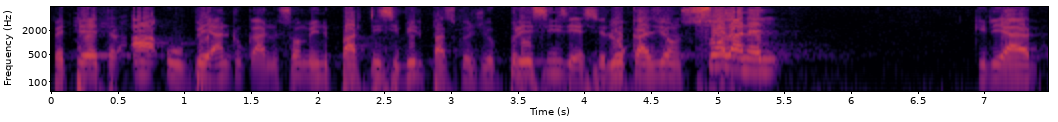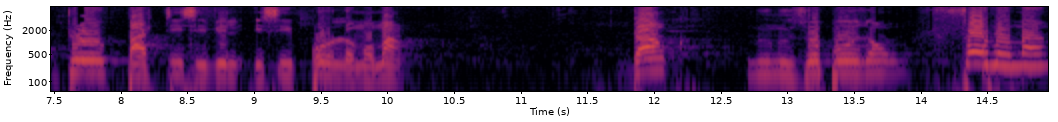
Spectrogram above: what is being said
peut-être A ou B, en tout cas nous sommes une partie civile parce que je précise, et c'est l'occasion solennelle, qu'il y a deux parties civiles ici pour le moment. Donc, nous nous opposons fermement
